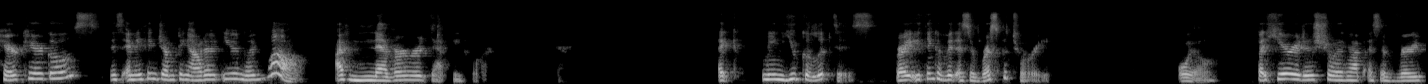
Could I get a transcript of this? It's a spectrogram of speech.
hair care goes? Is anything jumping out at you and going, wow, I've never heard that before? Like, I mean, eucalyptus, right? You think of it as a respiratory oil, but here it is showing up as a very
